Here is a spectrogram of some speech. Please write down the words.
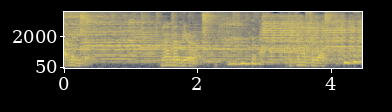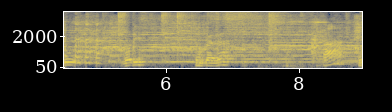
América. Planeta Tierra. Sistema solar. Tú, Boris, tú cagas, ¿Ah? tú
